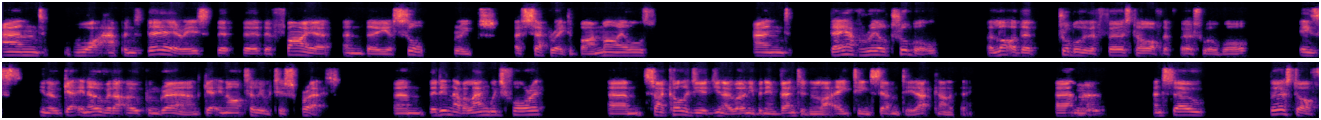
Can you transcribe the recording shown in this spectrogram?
and what happens there is that the the fire and the assault groups are separated by miles, and they have real trouble. A lot of the trouble in the first half of the First World War is, you know, getting over that open ground, getting artillery to suppress. Um, they didn't have a language for it. Um, psychology had, you know, only been invented in like 1870, that kind of thing. Um, and so, first off,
